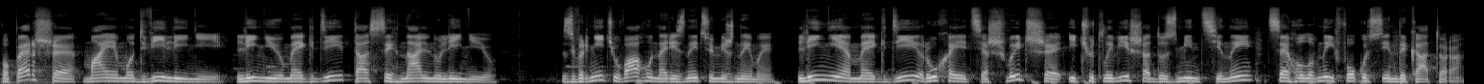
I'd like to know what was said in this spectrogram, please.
По-перше, маємо дві лінії: лінію MACD та сигнальну лінію. Зверніть увагу на різницю між ними. Лінія MACD рухається швидше і чутливіша до змін ціни це головний фокус індикатора.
